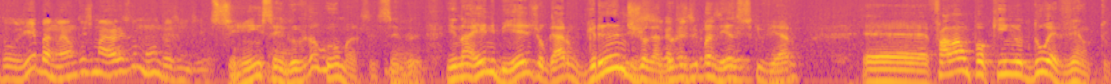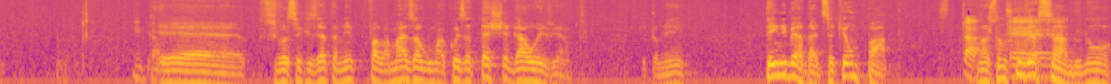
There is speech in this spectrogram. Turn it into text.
do Líbano é um dos maiores do mundo hoje em dia. Sim, É. sem dúvida alguma. sem dúvida. E na NBA jogaram grandes jogadores jogadores libaneses que vieram. É, falar um pouquinho do evento. Então, É, se você quiser também falar mais alguma coisa até chegar ao evento. Que também tem liberdade. Isso aqui é um papo. tá, Nós estamos é, conversando. não-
